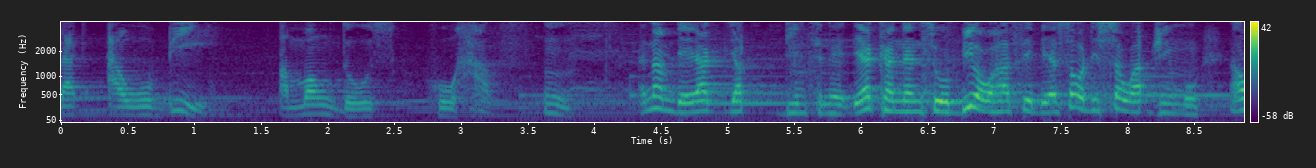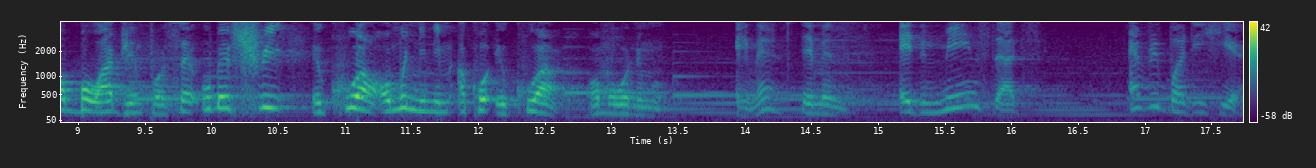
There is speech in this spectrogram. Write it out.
that I will be among those who have. Hmm. ɛnam deɛ ya- yɛadi nti no deɛ ɛka no sɛ obi a ɔwɔ ha sɛ biɛ sɛ wode hyɛ w'adwene mu na wobɔ w'adwene pɔ sɛ wobɛfiri ekuo a ɔmo ninim akɔ ekuo a ɔmo wɔ mu Amen. amen It means that everybody here,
